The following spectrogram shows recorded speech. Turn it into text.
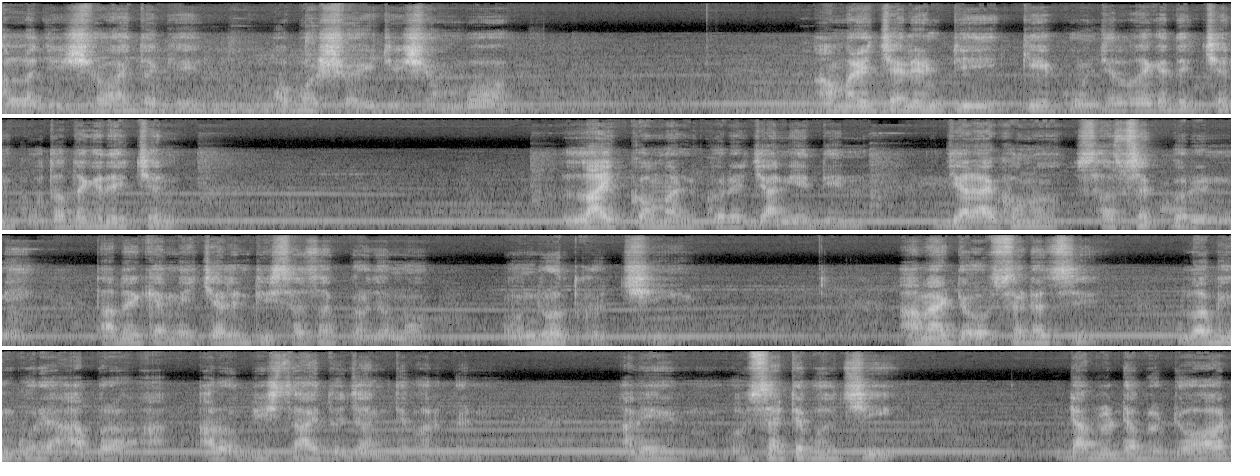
আল্লাহ যদি সহায় থাকে, অবশ্যই এটি সম্ভব। আমার এই চ্যানেলটি কে কোন জেলা থেকে দেখছেন, কোথা থেকে দেখছেন, লাইক, কমেন্ট করে জানিয়ে দিন। যারা এখনও সাবস্ক্রাইব করেননি, তাদেরকে আমি এই চ্যানেলটি সাবস্ক্রাইব করার জন্য অনুরোধ করছি। আমার একটা ওয়েবসাইট আছে লগ ইন করে আপনারা আরও বিস্তারিত জানতে পারবেন। আমি ওয়েবসাইটে বলছি W W dot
